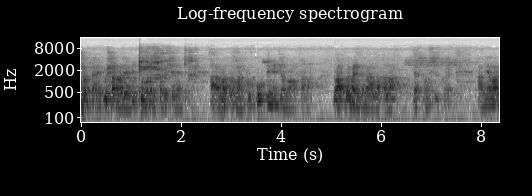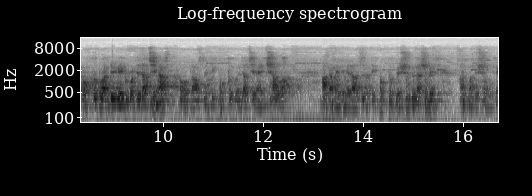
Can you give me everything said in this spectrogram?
সরকারি ঘোষণারে মৃত্যুবরণ করেছিলেন, আরাফাত রহমান কুকু তিনি জন্য তারা দোয়া করবেন যেন আল্লাহ তালা রেসপন্সিভ করেন। আমি আমার বক্তব্য আর দীর্ঘায়িত করতে যাচ্ছি না এবং রাজনৈতিক বক্তব্যে যাচ্ছি না ইনশাল্লাহ আগামী দিনে রাজনৈতিক বক্তব্যের সুযোগ আসবে। আপনাদের সঙ্গে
